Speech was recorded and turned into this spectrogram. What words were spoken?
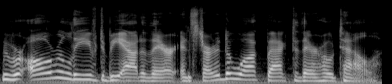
We were all relieved to be out of there and started to walk back to their hotel.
